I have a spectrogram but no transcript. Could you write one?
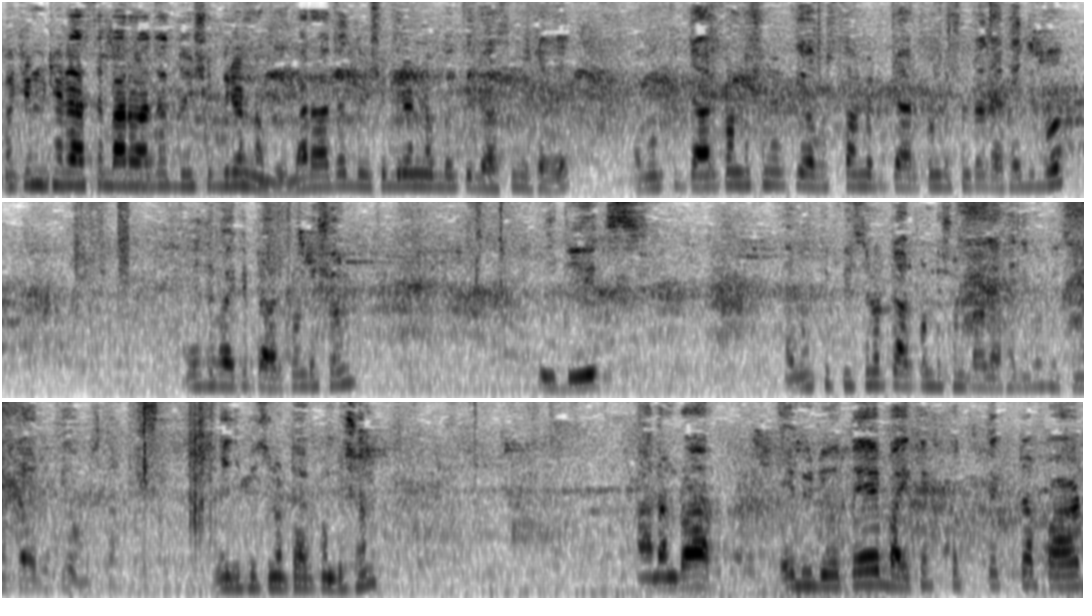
বাইকটির মিটারে আছে বারো হাজার দুইশো বিরানব্বই। বারো হাজার দুইশো বিরানব্বই কিলো আছে মিটারে। এবং কি টায়ার কন্ডিশনের কি অবস্থা আমরা একটু টায়ার কন্ডিশনটা দেখাই দিব। এই যে বাইকের টায়ার কন্ডিশন। ডিস্ক। এবং কি পিছনের টায়ার কন্ডিশনটা দেখা দিব? পিছনের টায়ারের কি অবস্থা? এই যে পিছনের টায়ার কন্ডিশন আর আমরা এই ভিডিওতে বাইকের প্রত্যেকটা পার্ট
